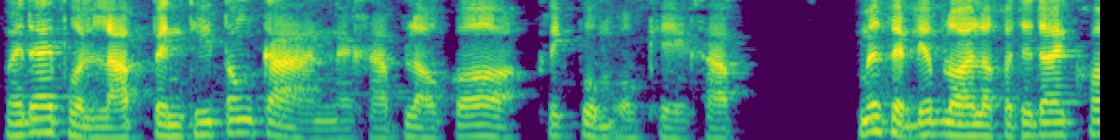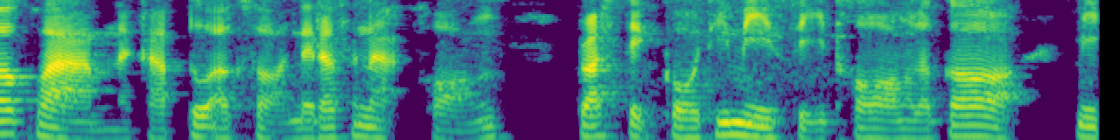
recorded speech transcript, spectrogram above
เมื่อได้ผลลัพธ์เป็นที่ต้องการนะครับ เราก็คลิกปุ่มโอเคครับ เมื่อเสร็จเรียบร้อยเราก็จะได้ข้อความนะครับ ตัวอักษรในลักษณะของ Rustic Gold ที่มีสีทอง แล้วก็มี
